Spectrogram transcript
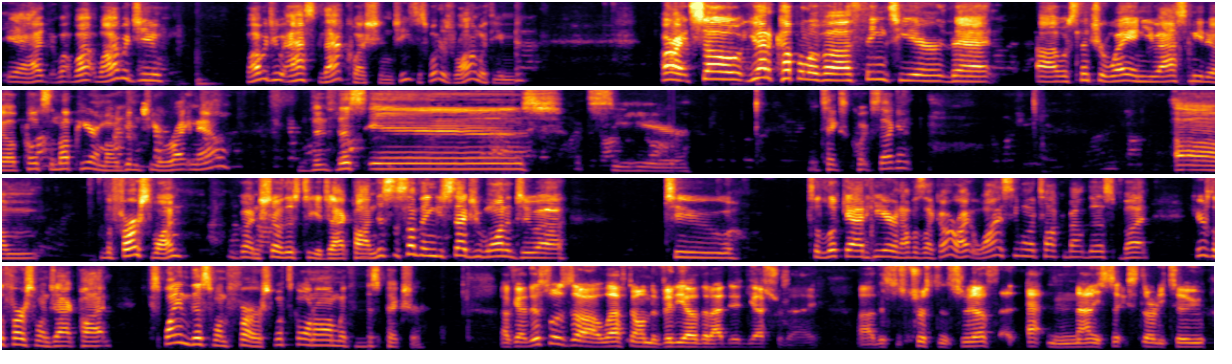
Yeah. I, why, why would you? Why would you ask that question? Jesus, what is wrong with you, man? All right, so you had a couple of uh, things here that uh, was sent your way, and you asked me to post them up here. I'm going to give them to you right now. Th- This is, let's see here. It takes a quick second. Um, the first one, we'll go ahead and show this to you, Jackpot. And this is something you said you wanted to uh, to to look at here, and I was like, all right, why does he want to talk about this? But here's the first one, Jackpot. Explain this one first. What's going on with this picture? Okay, this was uh, left on the video that I did yesterday. Uh, this is Tristan Smith at 9632.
